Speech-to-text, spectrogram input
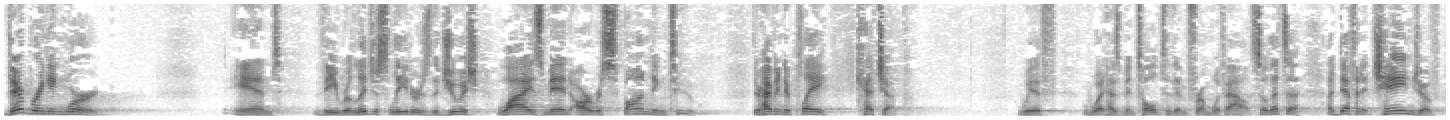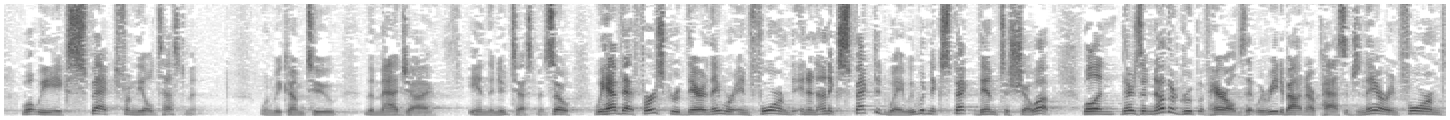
They're bringing word. And the religious leaders, the Jewish wise men are responding to. They're having to play catch up with what has been told to them from without. So that's a, a definite change of what we expect from the Old Testament when we come to the Magi in the New Testament. So we have that first group there, and they were informed in an unexpected way. We wouldn't expect them to show up. Well, and there's another group of heralds that we read about in our passage, and they are informed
